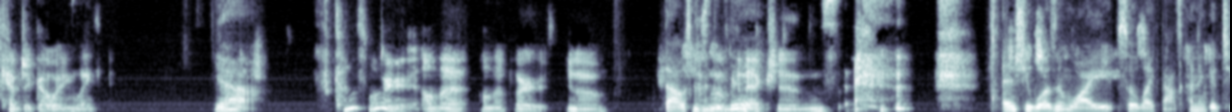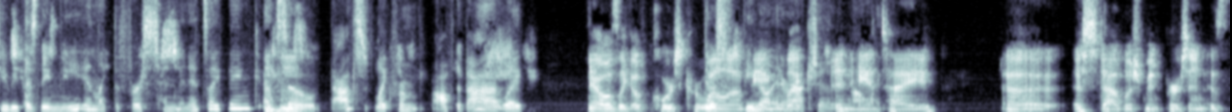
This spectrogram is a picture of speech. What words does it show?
kept it going. Like yeah it's kind of smart on that on that part, you know. that was kind of connections. and she wasn't white so like that's kind of good too because they meet in like the first 10 minutes i think and Mhm. so that's like from off the bat like yeah, I was like, of course, Cruella being like an not, like- anti uh, establishment person is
